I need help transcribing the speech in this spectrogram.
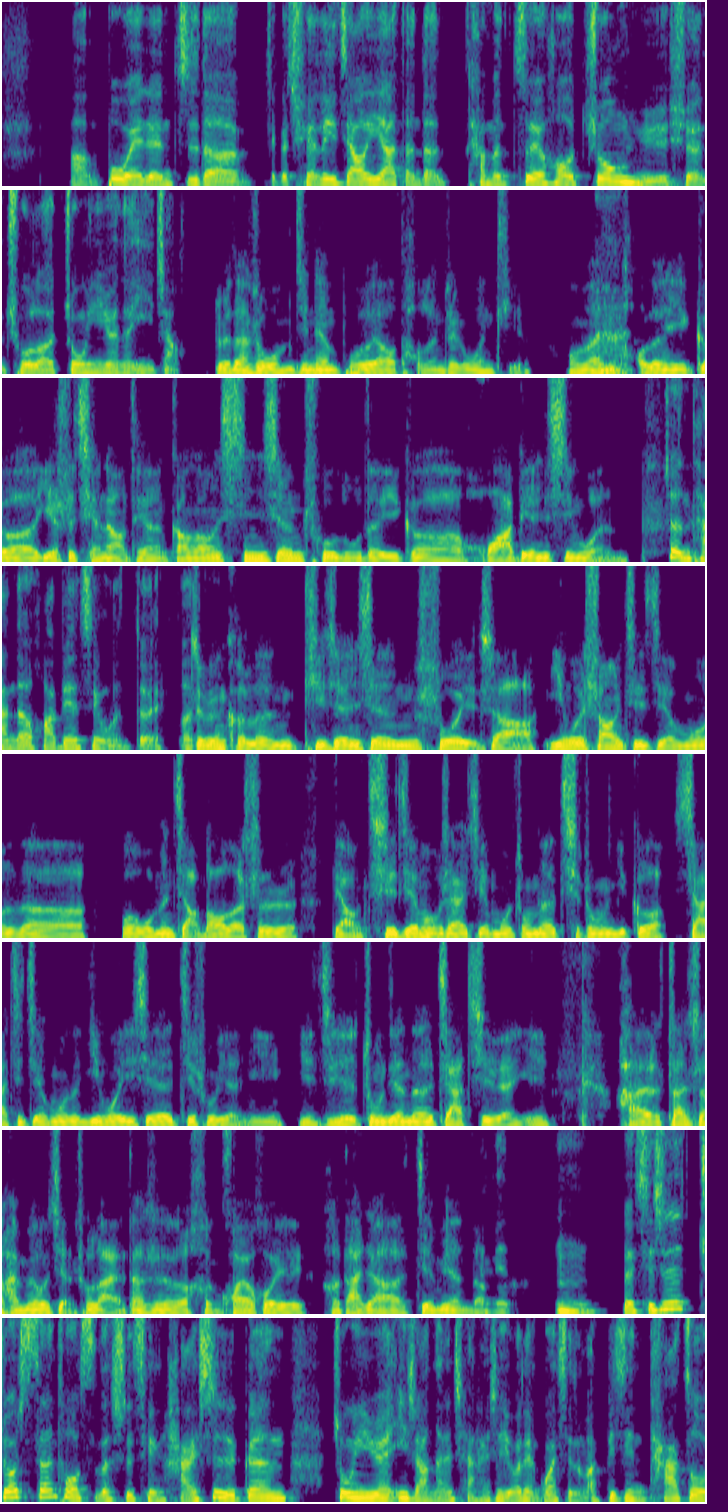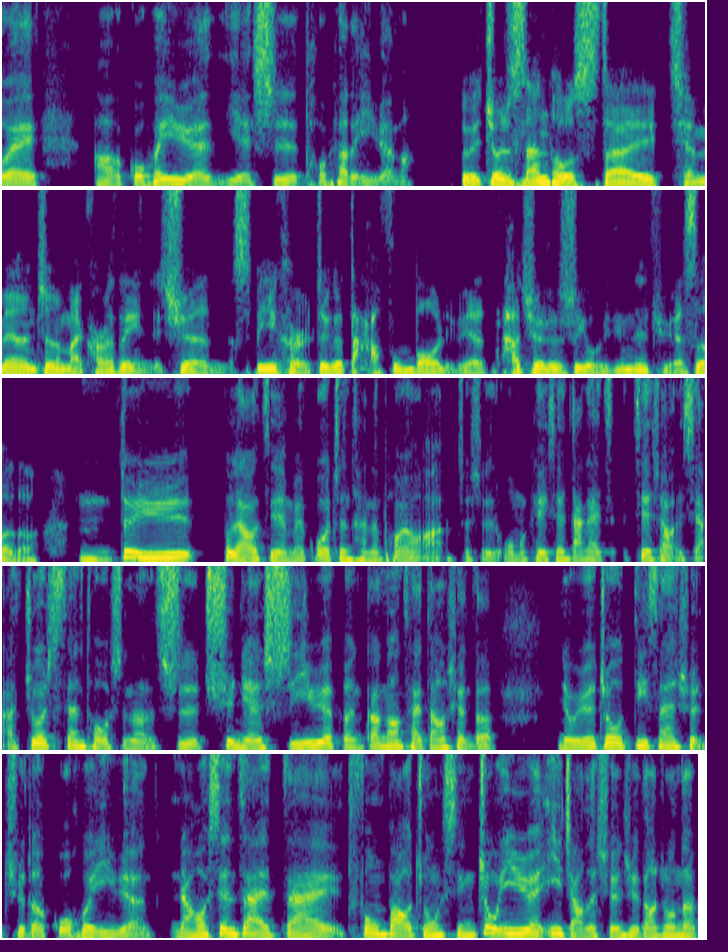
啊、不为人知的这个权力交易啊等等，他们最后终于选出了众议院的议长。对，但是我们今天不要讨论这个问题，我们讨论一个也是前两天刚刚新鲜出炉的一个花边新闻。政坛的花边新闻，对，呃这边可能提前先说一下，因为上一期节目的我我们讲到了是两期柬埔寨节目中的其中一个，下期节目的因为一些技术原因以及中间的假期原因，还暂时还没有剪出来，但是很快会和大家见面的。嗯，对，其实 George Santos 的事情还是跟众议院议长难产还是有点关系的嘛，毕竟他作为啊、呃国会议员也是投票的议员嘛。对，George Santos 在前面这个 McCarthy 选 Speaker 这个大风暴里面，他确实是有一定的角色的。嗯，对于不了解美国政坛的朋友啊，就是我们可以先大概介介绍一下，George Santos 呢是去年十一月份刚刚才当选的纽约州第三选区的国会议员，然后现在在风暴中心众议院议长的选举当中呢，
